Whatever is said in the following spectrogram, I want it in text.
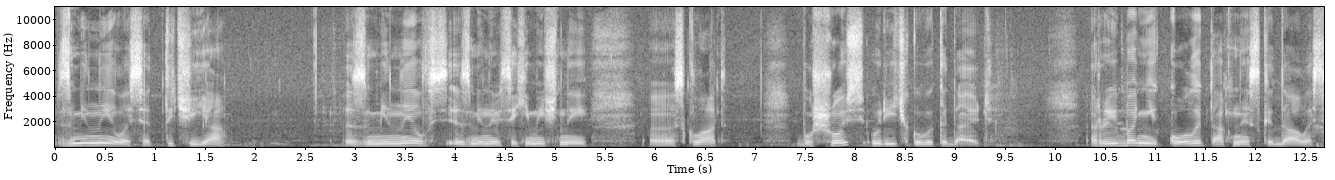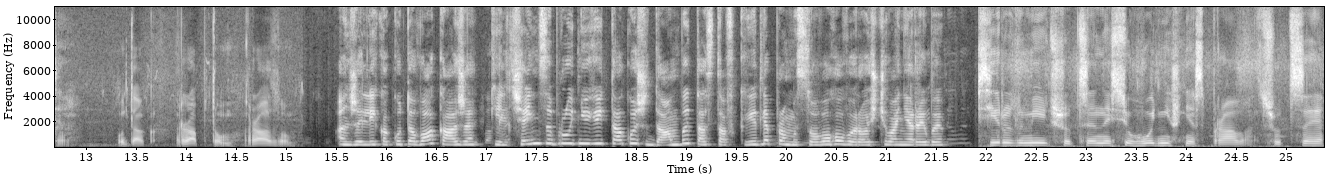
змінилася течія, змінився, змінився хімічний е, склад, бо щось у річку викидають. Риба ніколи так не скидалася, отак раптом разом. Анжеліка Кутова каже, кільчень забруднюють також дамби та ставки для промислового вирощування риби. Всі розуміють, що це не сьогоднішня справа, що це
